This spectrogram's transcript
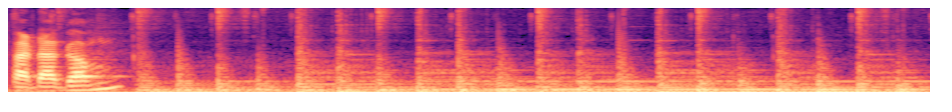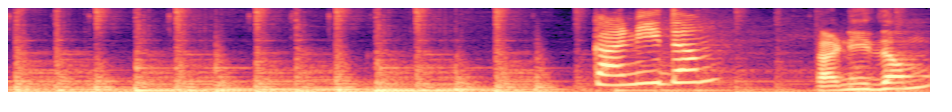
கடகம். கணிதம். கணிதம்.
